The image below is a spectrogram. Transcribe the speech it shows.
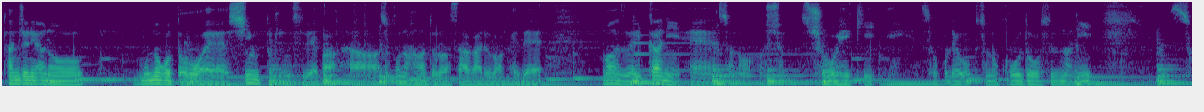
単純にあの物事を、えーシンプルにすればあーそこのハードルは下がるわけでまずいかに、えーその障壁そこでをその行動をするのにそ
